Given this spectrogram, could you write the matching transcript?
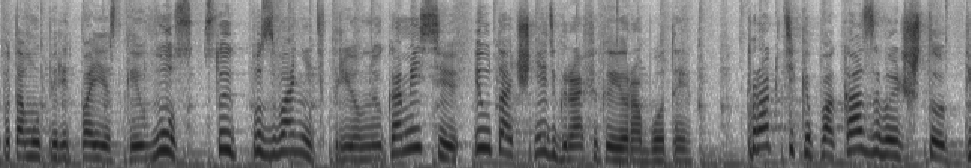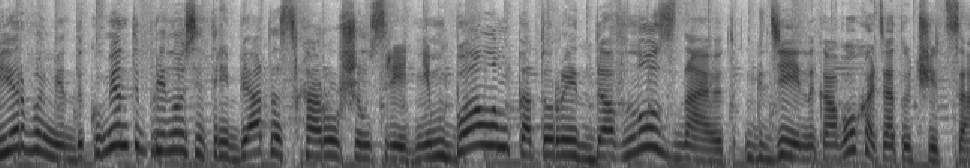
потому перед поездкой в ВУЗ стоит позвонить в приемную комиссию и уточнить график ее работы. Практика показывает, что первыми документы приносят ребята с хорошим средним баллом, которые давно знают, где и на кого хотят учиться.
